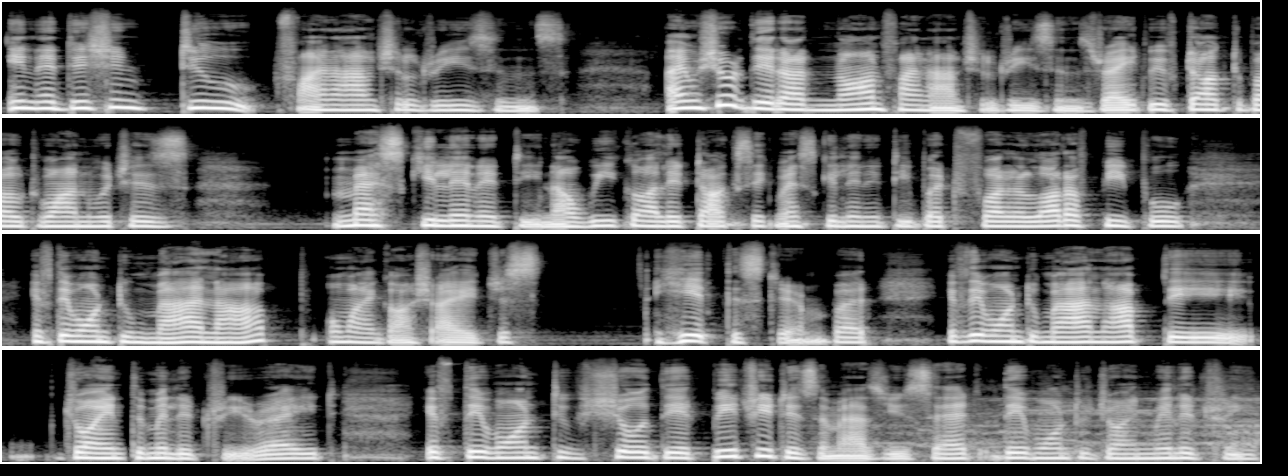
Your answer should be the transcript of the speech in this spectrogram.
in addition to financial reasons, I'm sure there are non financial reasons, right? We've talked about one, which is masculinity. Now, we call it toxic masculinity, but for a lot of people, if they want to man up, oh my gosh, I just hate this term, but if they want to man up, they join the military, right? If they want to show their patriotism, as you said, they want to join military. You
